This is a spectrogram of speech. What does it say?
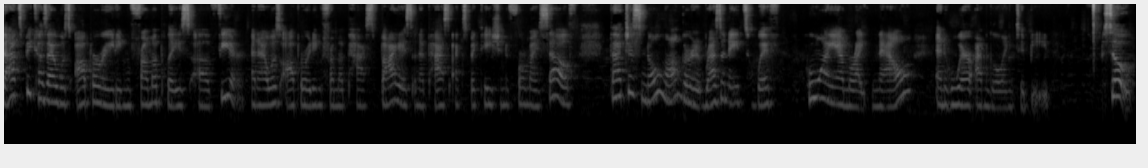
that's because I was operating from a place of fear and I was operating from a past bias and a past expectation for myself that just no longer resonates with who I am right now and where I'm going to be. So,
